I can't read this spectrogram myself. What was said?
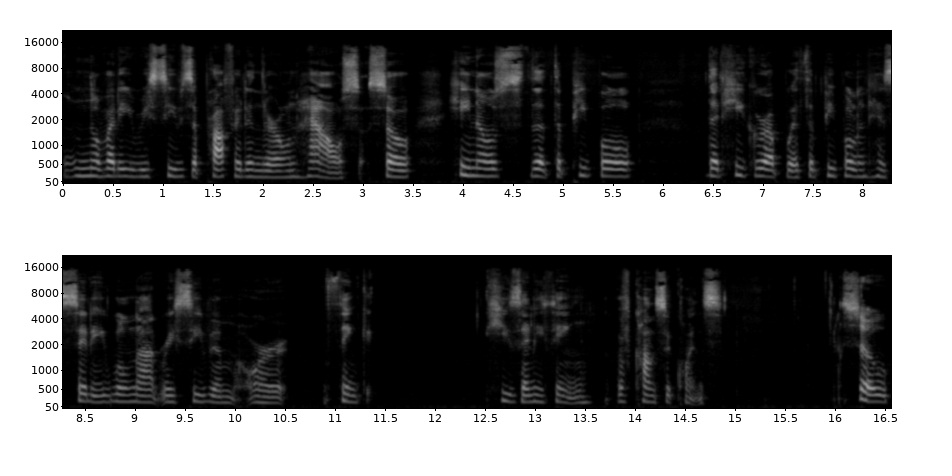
nobody receives a prophet in their own house. So he knows that the people that he grew up with, the people in his city, will not receive him or think he's anything of consequence. So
